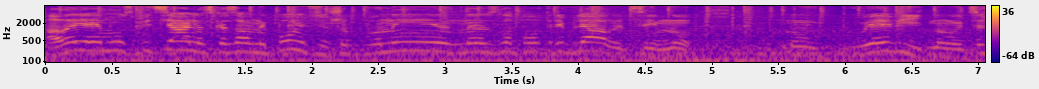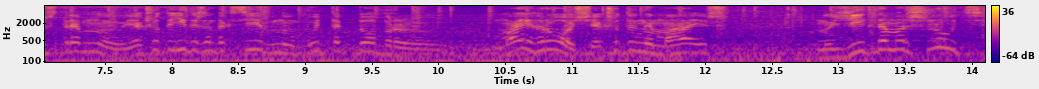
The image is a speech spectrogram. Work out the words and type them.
Але я йому спеціально сказав не повністю, щоб вони не злоупотребляли цим. Ну, ну уявіть, ну це ж треба. Ну, якщо ти їдеш на таксі, ну будь так добр, май гроші. Якщо ти не маєш, ну їдь на маршрутці.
